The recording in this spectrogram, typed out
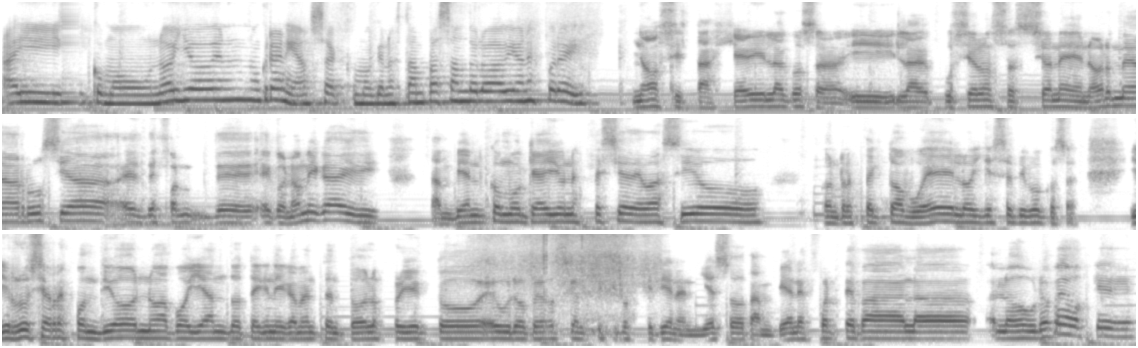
hay como un hoyo en Ucrania, o sea, como que no están pasando los aviones por ahí. No, sí está heavy la cosa. Y la pusieron sanciones enormes a Rusia eh, de, de económica y también como que hay una especie de vacío con respecto a vuelos y ese tipo de cosas. Y Rusia respondió no apoyando técnicamente en todos los proyectos europeos científicos que tienen. Y eso también es fuerte para los europeos, que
